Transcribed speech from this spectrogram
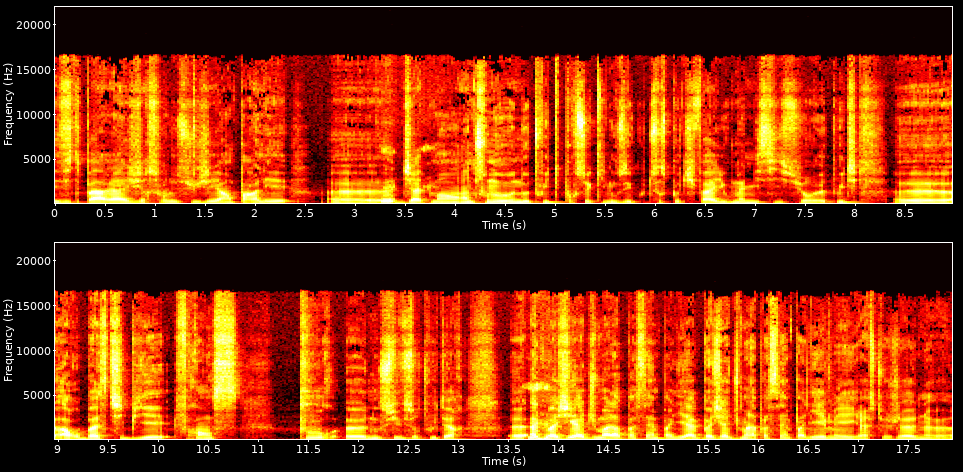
n'hésitez pas à réagir sur le sujet, à en parler euh, Mm. directement en dessous nos, nos tweets pour ceux qui nous écoutent sur Spotify ou même ici sur euh, Twitch, euh, TBA France pour euh, nous suivre sur Twitter. Euh, Mhm. Agbaji a du mal à passer un palier. Agbaji a du mal à passer un palier, mais il reste jeune. euh,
